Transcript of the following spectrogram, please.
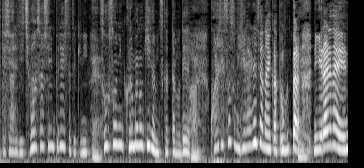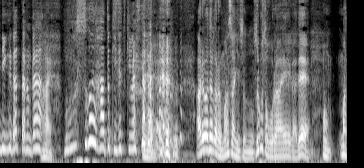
私あれで一番最初にプレイした時に、ええ、早々に車のキーが見つかったので、はい、これで外逃げられるじゃないかと思ったら、え、逃げられないエンディングだったのが、はい、ものすごいハート傷つきました。あれはだからまさにその、それこそホラー映画で、もう間違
